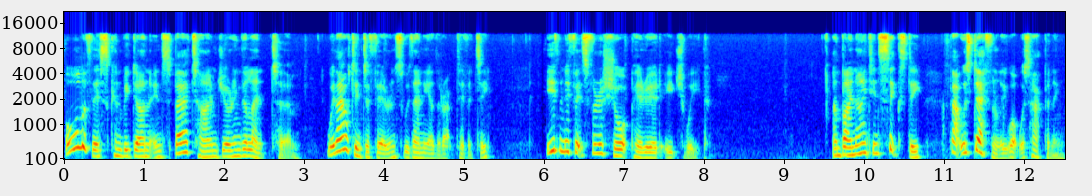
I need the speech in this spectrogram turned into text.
All of this can be done in spare time during the Lent term, without interference with any other activity, even if it's for a short period each week. And by 1960, that was definitely what was happening.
